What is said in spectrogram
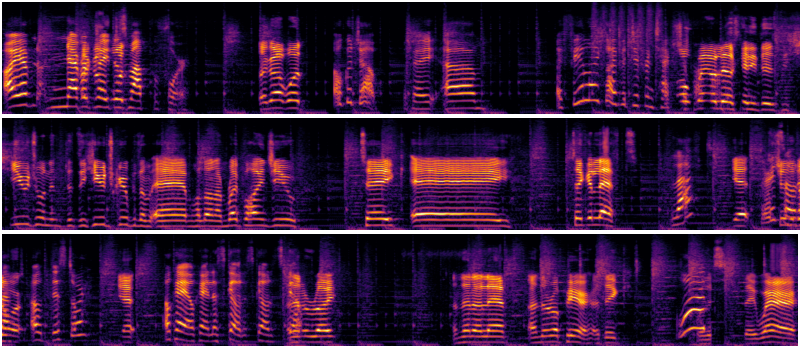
I have n- never I played this map before. I got one. Oh, good job. Okay. Um, I feel like I have a different texture. Oh, wow, little. Kelly. There's a huge one. and There's a huge group of them. Um, hold on. I'm right behind you. Take a... Take a left. Left? Yeah, There is no the door. left. Oh, this door? Yeah, Okay, okay. Let's go. Let's go. Let's go. and then a right. And then a left. And they're up here, I think. Well, What? they, they were.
